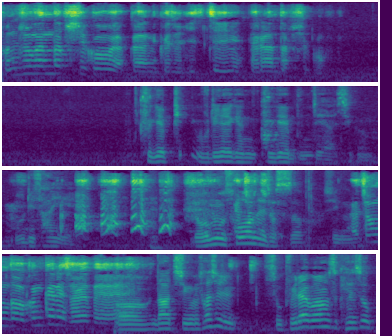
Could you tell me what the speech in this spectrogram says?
존중한답시고 약간 그저 있지 배려한답시고 그게 피- 우리에겐 그게 문제야 지금 우리 사이에 너무 소원해졌어 지금 좀 더 끈끈해져야 돼. 어 나 지금 사실 지금 브이라이브 하면서 계속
